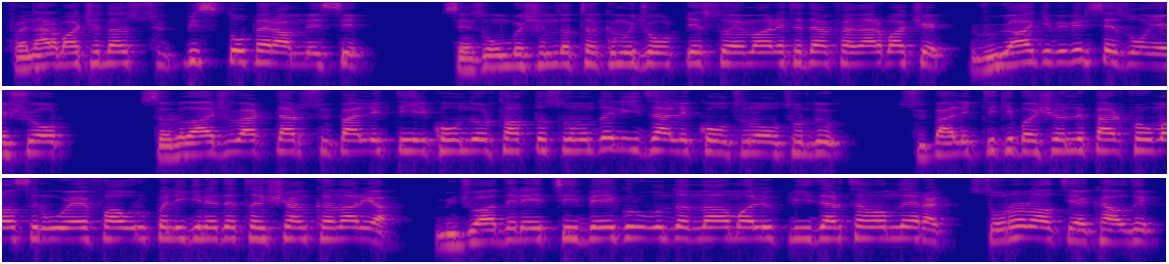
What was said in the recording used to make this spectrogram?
Fenerbahçe'den sürpriz stoper hamlesi. Sezon başında takımı Jesus'a emanet eden Fenerbahçe rüya gibi bir sezon yaşıyor. Sarı lacivertler Süper Lig'de ilk 14 hafta sonunda liderlik koltuğuna oturdu. Süper Lig'deki başarılı performansını UEFA Avrupa Ligi'ne de taşıyan Kanarya, mücadele ettiği B grubunda namalup lider tamamlayarak son 16'ya kaldı.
